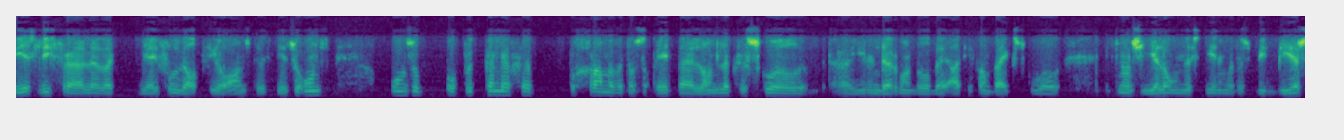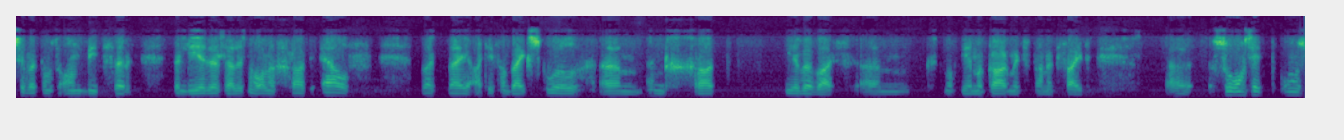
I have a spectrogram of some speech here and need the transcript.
wees lief vir hulle wat jy voel dalk vir jou aanstoot gee. So ons ons op opvoedkundige programme wat ons het by 'n landelike skool uh, hier in Durban wil by Attie van Wyk skool. Dit is ons hele ondersteuning wat ons bied beurse wat ons aanbied vir vir leerders. Hulle is nou al in graad 11 wat by Attie van Wyk skool ehm um, in graad 7 was. Ehm um, nog nie mekaar met standaard 5. Uh so ons het ons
